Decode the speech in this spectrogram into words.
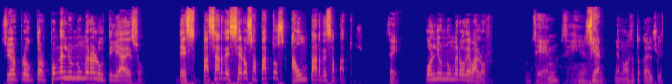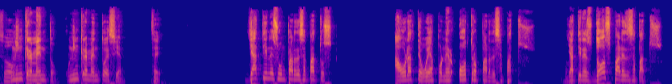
Señor productor, póngale un número a la utilidad de eso. De pasar de cero zapatos a un par de zapatos. Sí. Ponle un número de valor. 100, sí. Ya, 100. ya no vas a tocar el piso. Un incremento. Un incremento de 100. Sí. Ya tienes un par de zapatos. Ahora te voy a poner otro par de zapatos. Ya tienes dos pares de zapatos.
